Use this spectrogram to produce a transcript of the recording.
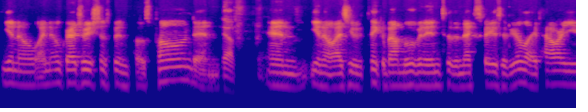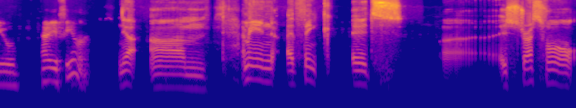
you know i know graduation has been postponed and Yeah. and you know as you think about moving into the next phase of your life how are you how are you feeling Yeah. Um, I mean, I think it's uh, as stressful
